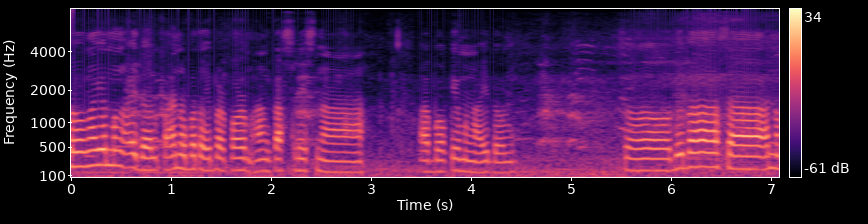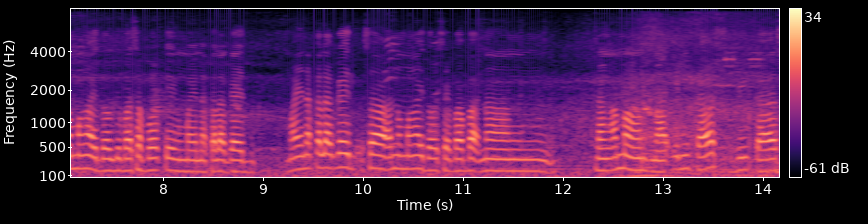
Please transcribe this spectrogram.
So ngayon mga idol, paano ba to i-perform ang cashless na uh, booking mga idol? So, 'di ba sa ano mga idol, 'di ba sa booking may nakalagay may nakalagay sa ano mga idol sa baba ng ng amount na in cash, Gcash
